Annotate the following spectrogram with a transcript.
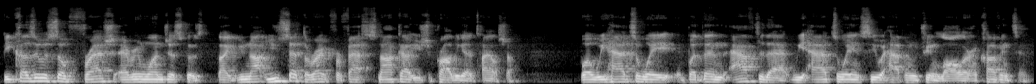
because it was so fresh, everyone just goes like you not you set the record for fastest knockout, you should probably get a title shot. But we had to wait. But then after that, we had to wait and see what happened between Lawler and Covington.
